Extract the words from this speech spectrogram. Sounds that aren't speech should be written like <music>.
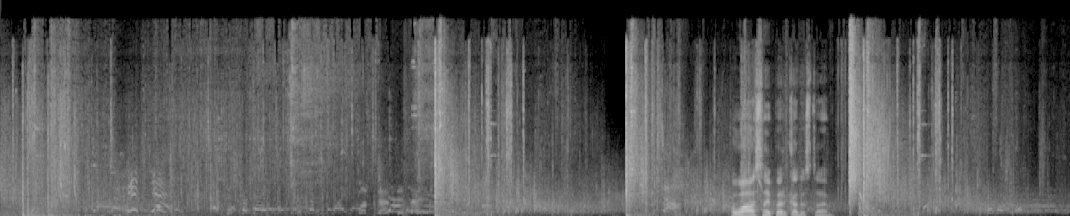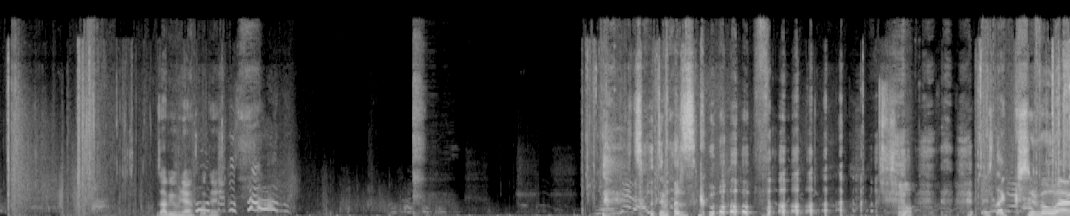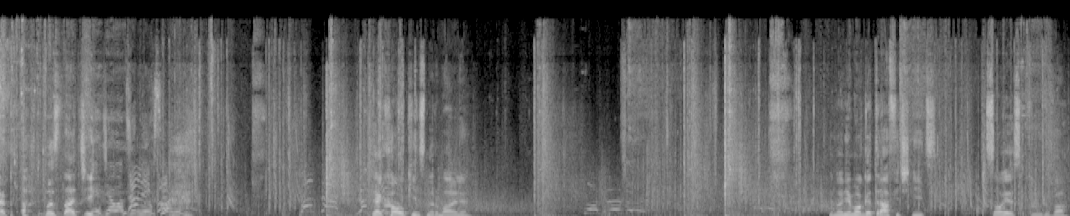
Oła, snajperka dostałem. Zabił mnie, podnieś. Co ty masz z głową? Co? Jest tak krzywo łeb w postaci. Wiedziałam, że mnie. Jak Hawkins normalnie. No nie mogę trafić nic. Co jest kurwa?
